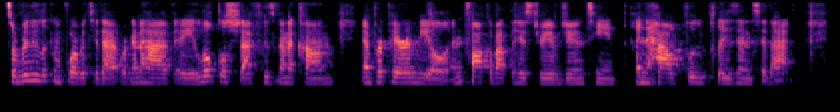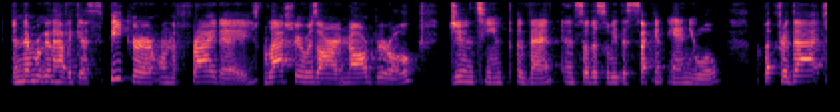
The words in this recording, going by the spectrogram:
So, really looking forward to that. We're going to have a local chef who's going to come and prepare a meal and talk about the history of Juneteenth and how food plays into that. And then we're going to have a guest speaker on the Friday. Last year was our inaugural Juneteenth event. And so this will be the second annual. But for that,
